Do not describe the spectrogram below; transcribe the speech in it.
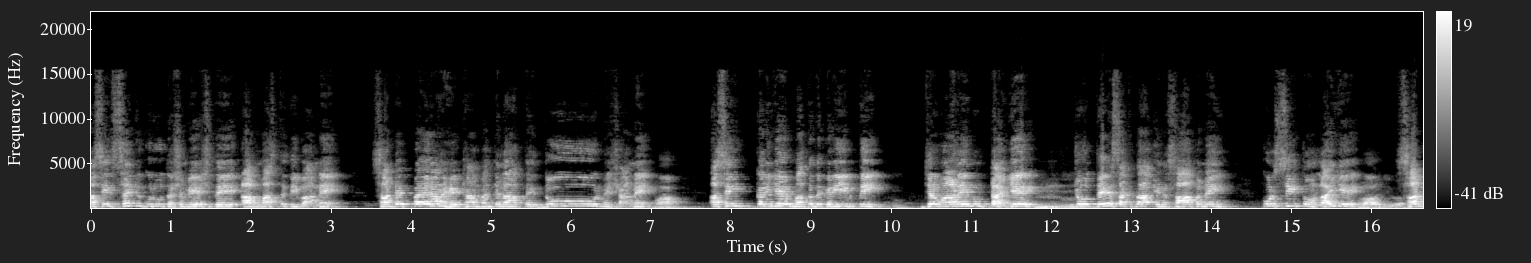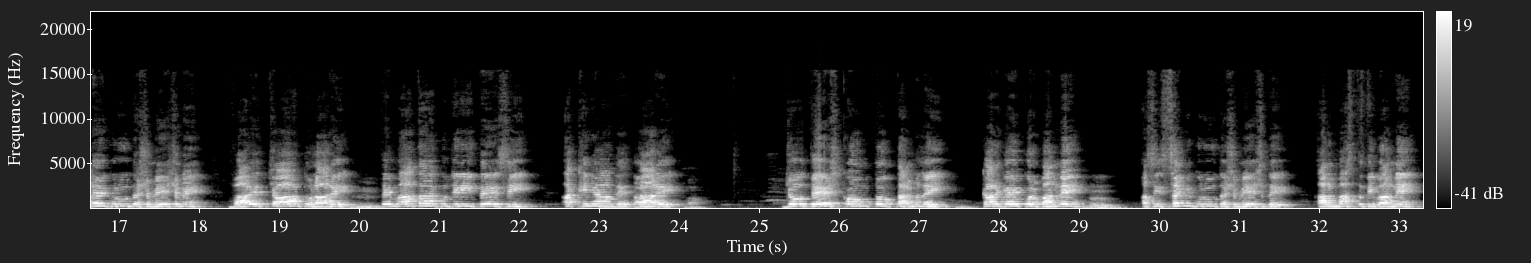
ਅਸੀਂ ਸਿੰਘ ਗੁਰੂ ਦਸ਼ਮੇਸ਼ ਦੇ ਅਲਮਸਤ ਦੀਵਾਨੇ ਸਾਡੇ ਪੈਰਾਂ ਹੇਠਾਂ ਮੰਜ਼ਲਾਂ ਤੇ ਦੂਰ ਨਿਸ਼ਾਨੇ। ਵਾਹ। ਅਸੀਂ ਕਰੀਏ ਮਦਦ ਗਰੀਬ ਦੀ ਜਰਵਾਣੇ ਨੂੰ ਢਾਈਏ। ਜੋ ਦੇ ਸਕਦਾ ਇਨਸਾਫ ਨਹੀਂ ਕੁਰਸੀ ਤੋਂ ਲਾਈਏ। ਸਾਡੇ ਗੁਰੂ ਦਸ਼ਮੇਸ਼ ਨੇ ਵਾਰੇ ਚਾਰ ਦੁਲਾਰੇ। ਤੇ ਮਾਤਾ ਗੁਜਰੀ ਦੇ ਸੀ ਅੱਖੀਆਂ ਦੇ ਤਾਰੇ। ਜੋ ਦੇਸ਼ ਕੌਮ ਤੋਂ ਧਰਮ ਲਈ ਕਰ ਗਏ ਕੁਰਬਾਨੇ ਅਸੀਂ ਸਿੰਘ ਗੁਰੂ ਦਸ਼ਮੇਸ਼ ਦੇ ਅਲਮਸਤ ਦੀਵਾਨੇ।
